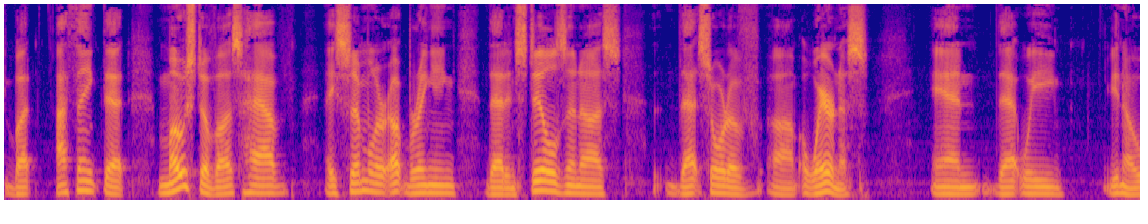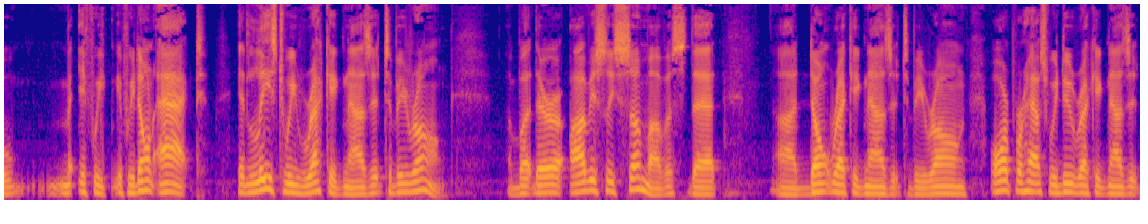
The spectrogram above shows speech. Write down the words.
But I think that most of us have a similar upbringing that instills in us that sort of um, awareness, and that we, you know, if we if we don't act, at least we recognize it to be wrong. But there are obviously some of us that uh, don't recognize it to be wrong, or perhaps we do recognize it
